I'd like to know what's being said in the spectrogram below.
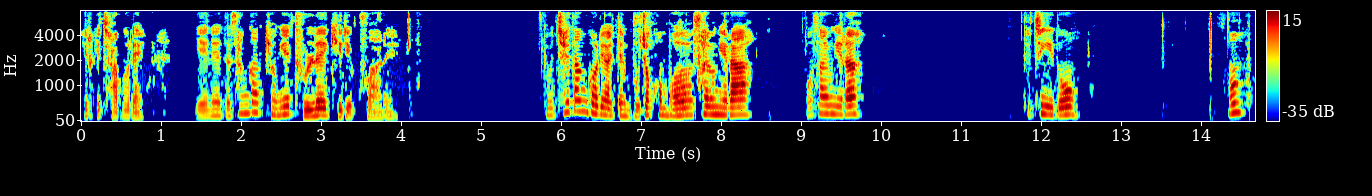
이렇게 잡으래. 얘네들 삼각형의 둘레 길이 구하래. 그럼 최단거리 할 때는 무조건 뭐 사용해라? 뭐 사용해라? 대칭이동. 어?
